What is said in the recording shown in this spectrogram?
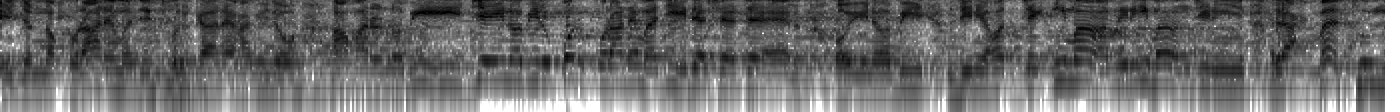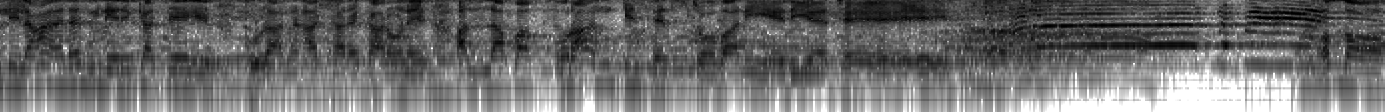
এই জন্য কোরআনে মাজিদ ফুরকানে হামিদ আমার নবী যেই নবীর উপর কোরআনে মাজিদ এসেছেন ওই নবী যিনি হচ্ছে ইমামের ইমাম যিনি রাহমাতুল্লিল আলামিনের কাছে কোরআন আসার কারণে আল্লাহ পাক কোরআনকে শ্রেষ্ঠ বানিয়ে দিয়েছে। আল্লাহ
